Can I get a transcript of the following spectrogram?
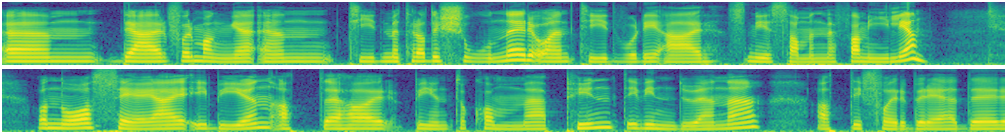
det er for mange en tid med tradisjoner og en tid hvor de er mye sammen med familien. Og nå ser jeg i byen at det har begynt å komme pynt i vinduene, at de forbereder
